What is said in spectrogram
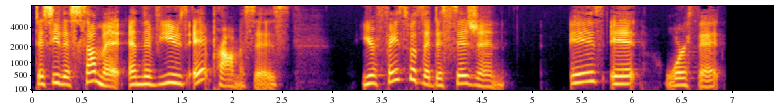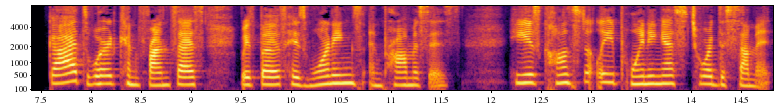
to see the summit and the views it promises. You're faced with a decision is it worth it? God's word confronts us with both his warnings and promises. He is constantly pointing us toward the summit,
